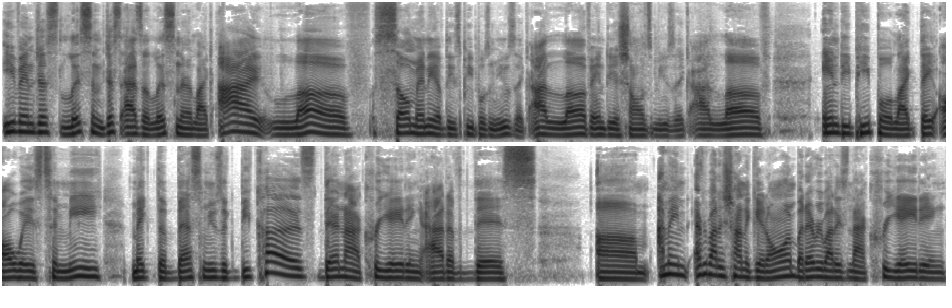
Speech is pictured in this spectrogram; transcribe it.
even just listen just as a listener like i love so many of these people's music. I love India Shawn's music. I love indie people. Like they always to me make the best music because they're not creating out of this um i mean everybody's trying to get on but everybody's not creating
